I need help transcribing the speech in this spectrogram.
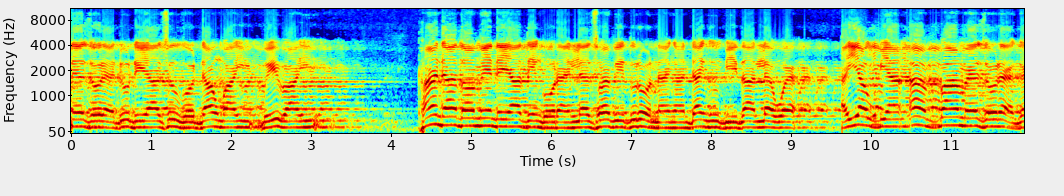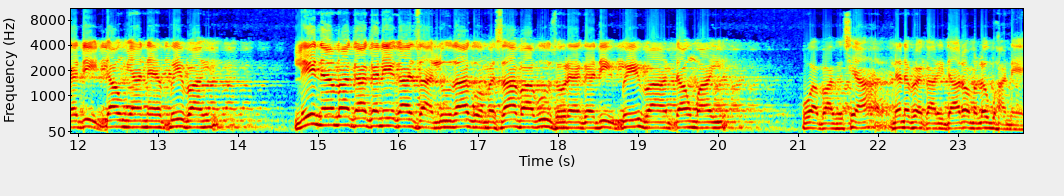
နဲ့ဆိုတဲ့ဒုတိယစုကိုတောင်းပါ၏ပေးပါ၏ ဖန္တာသောမင်းတရားသင်ကိုယ်တိုင်လက်ဆွဲပြီးသူတို့နိုင်ငံတိုင်းသူပြည်သားလက်ဝဲအရောက်ပြန်အပ်ပါမယ်ဆိုတဲ့ဂတိတောင်းမြန်နဲ့ပေးပါ၏လေးနံပါတ်ကကနေကစလူသားကိုမစားပါဘူးဆိုတဲ့ဂတိပေးပါတောင်းပါ၏ဟိုကဘာပြောဆရာလက်နှစ်ဖက်ကလေးဒါတော့မလုပ်ပါနဲ့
